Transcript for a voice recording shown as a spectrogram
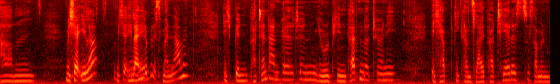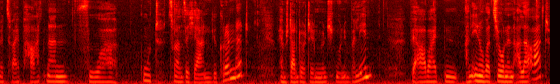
Ähm, Michaela, Michaela Mhm. Elbe ist mein Name. Ich bin Patentanwältin, European Patent Attorney. Ich habe die Kanzlei Pateris zusammen mit zwei Partnern vor gut 20 Jahren gegründet. Wir haben Standorte in München und in Berlin. Wir arbeiten an Innovationen aller Art.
